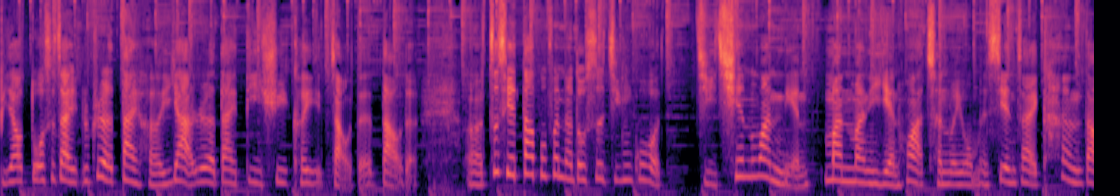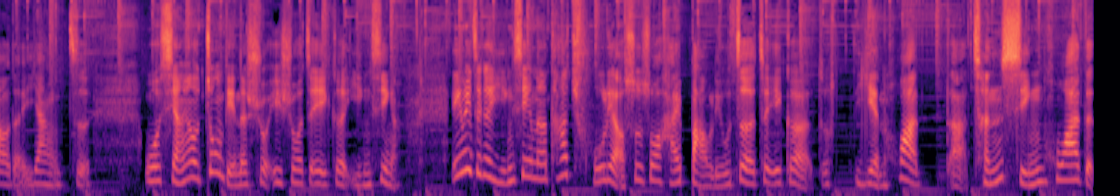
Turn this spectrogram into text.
比较多是在热带和亚热带地区可以找得到的。呃，这些大部分呢都是经过几千万年慢慢演化成为我们现在看到的样子。我想要重点的说一说这一个银杏啊，因为这个银杏呢，它除了是说还保留着这一个演化。啊，成型花的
